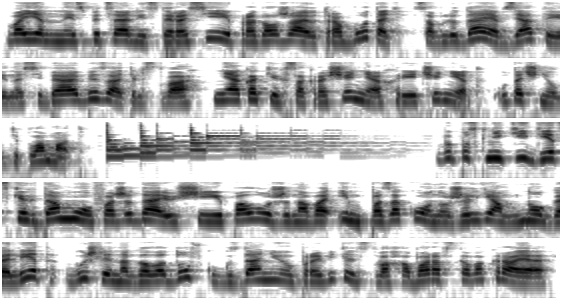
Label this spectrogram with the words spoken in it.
Военные специалисты России продолжают работать, соблюдая взятые на себя обязательства. Ни о каких сокращениях речи нет, уточнил дипломат. Выпускники детских домов, ожидающие положенного им по закону жилья много лет, вышли на голодовку к зданию правительства Хабаровского края.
